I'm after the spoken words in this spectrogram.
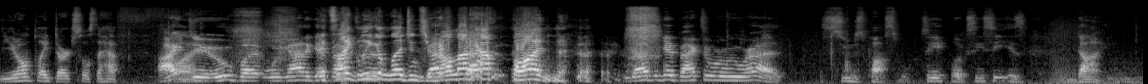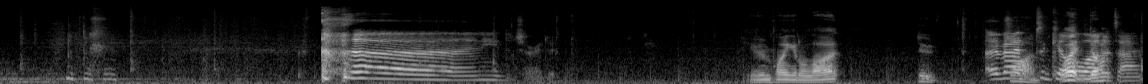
You don't play Dark Souls to have fun. I do, but we gotta get. It's back like to League the, of Legends, you you're not allowed to have back fun! You gotta get back to where we were at as soon as possible. See, look, CC is dying. I need to charge it. You've been playing it a lot? Dude. I've Sean. had to kill What? a lot Don't- of time.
